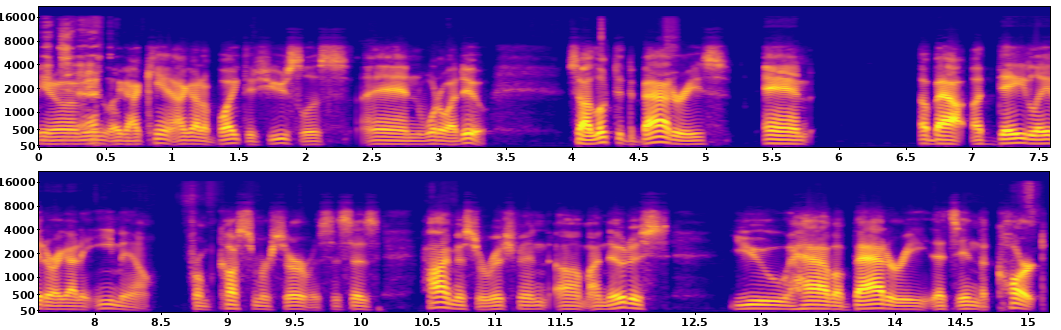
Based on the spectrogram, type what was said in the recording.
You know what I mean? Like I can't I got a bike that's useless and what do I do? So I looked at the batteries and about a day later I got an email from customer service. It says, "Hi Mr. Richmond, um, I noticed you have a battery that's in the cart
